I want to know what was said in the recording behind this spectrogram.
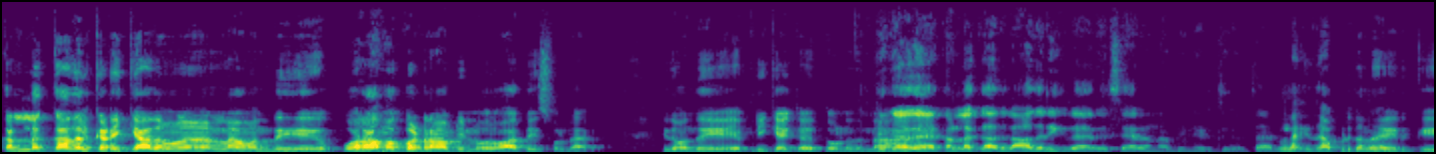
கள்ளக்காதல் கிடைக்காதவன்லாம் வந்து பொறாமப்படுறான் அப்படின்னு ஒரு வார்த்தை சொல்கிறார் இது வந்து எப்படி கேட்க தோணுதுன்னா கள்ளக்காதல் ஆதரிக்கிறாரு சேரன் அப்படின்னு எடுத்துக்கிறதா? இல்லை இது அப்படிதானே இருக்கு.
